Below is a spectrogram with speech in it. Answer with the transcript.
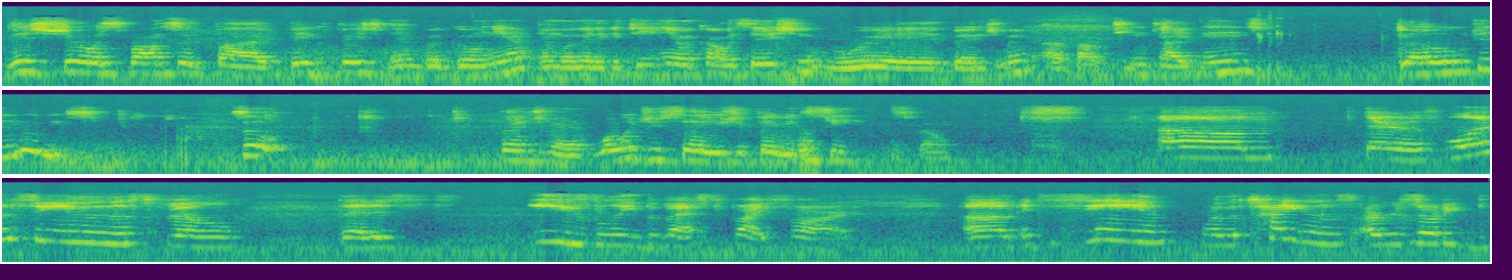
This show is sponsored by Big Fish and Begonia, and we're going to continue our conversation with Benjamin about Teen Titans Go to the Movies. So, Benjamin, what would you say is your favorite scene in this film? Um, there is one scene in this film that is easily the best by far. Um, it's a scene where the Titans are resorting to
